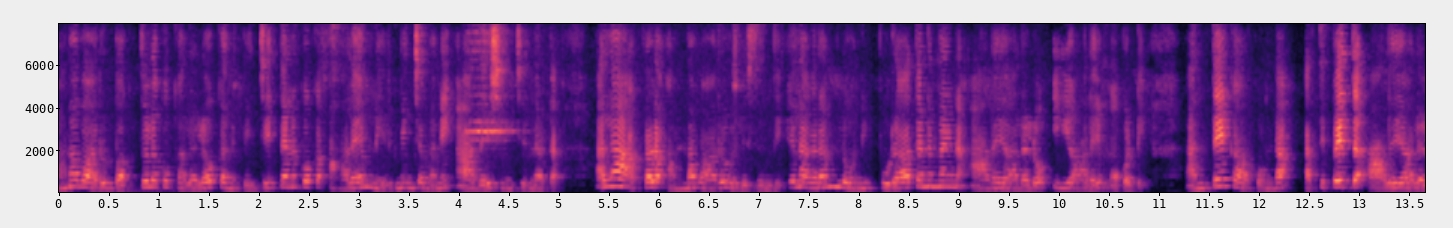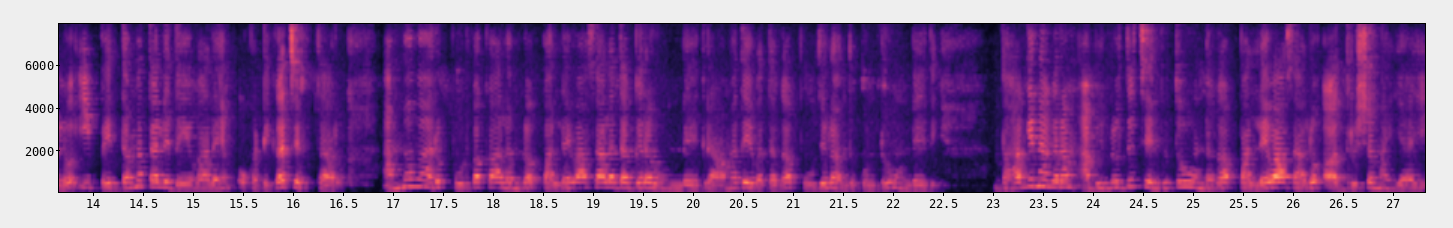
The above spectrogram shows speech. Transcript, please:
అమ్మవారు భక్తులకు కలలో కనిపించి తనకొక ఆలయం నిర్మించమని ఆదేశించిందట. అలా అక్కడ అమ్మవారు వెలిసింది. నగరంలోని పురాతనమైన ఆలయాలలో ఈ ఆలయం ఒకటి. అంతేకాకుండా అతిపెద్ద ఆలయాలలో ఈ పెద్దమ్మ తల్లి దేవాలయం ఒకటిగా చెప్తారు. అమ్మవారు పూర్వకాలంలో పల్లెవాసాల దగ్గర ఉండే గ్రామ దేవతగా పూజలు అందుకుంటూ ఉండేది. భాగ్యనగరం అభివృద్ధి చెందుతూ ఉండగా పల్లెవాసాలు అదృశ్యమయ్యాయి.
